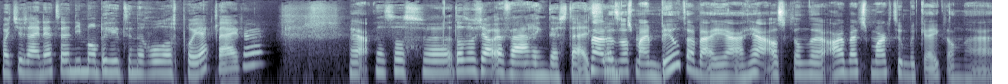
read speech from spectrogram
Want je zei net, hè, niemand begint in de rol als projectleider. Ja. Dat was, eh, dat was jouw ervaring destijds. Nou, dan. dat was mijn beeld daarbij. Ja, ja als ik dan de arbeidsmarkt toen bekeek, dan. eh,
